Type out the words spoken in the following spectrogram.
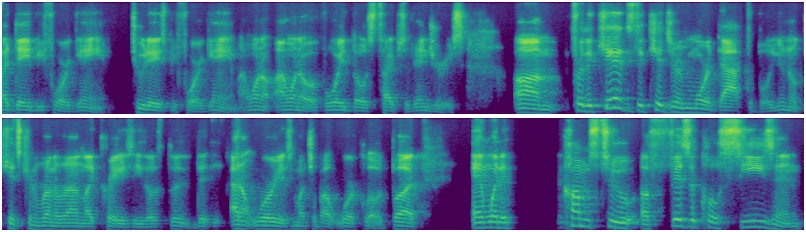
a day before a game two days before a game. I want to I want to avoid those types of injuries. Um, for the kids, the kids are more adaptable. You know, kids can run around like crazy. Those the, the, I don't worry as much about workload. But and when it comes to a physical season,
